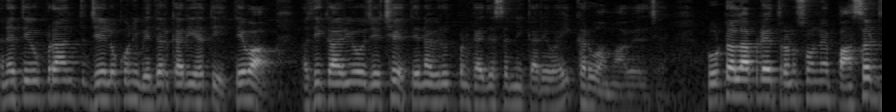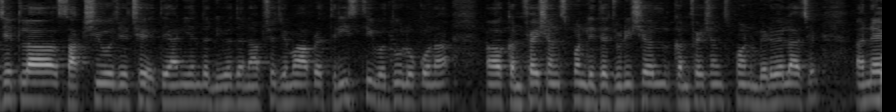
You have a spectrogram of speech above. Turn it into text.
અને તે ઉપરાંત જે લોકોની બેદરકારી હતી, તેવા અધિકારીઓ જે છે, તેના વિરુદ્ધ પણ કાયદેસરની કાર્યવાહી કરવામાં આવેલ છે. ટોટલ આપણે ત્રણસો ને પાસઠ જેટલા સાક્ષીઓ જે છે તે આની અંદર નિવેદન આપશે, જેમાં આપણે ત્રીસથી વધુ લોકોના કન્ફેશન્સ પણ લીધે જ્યુડિશિયલ કન્ફેશન્સ પણ મેળવેલા છે. અને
